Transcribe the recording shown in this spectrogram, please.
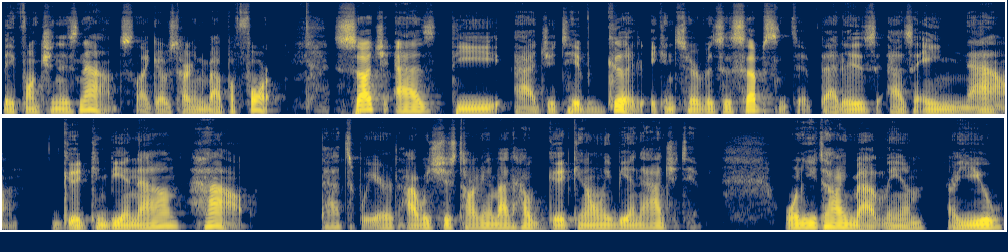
they function as nouns, like I was talking about before, such as the adjective good. It can serve as a substantive, that is, as a noun. Good can be a noun? How? That's weird. I was just talking about how good can only be an adjective. What are you talking about, Liam? Are you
